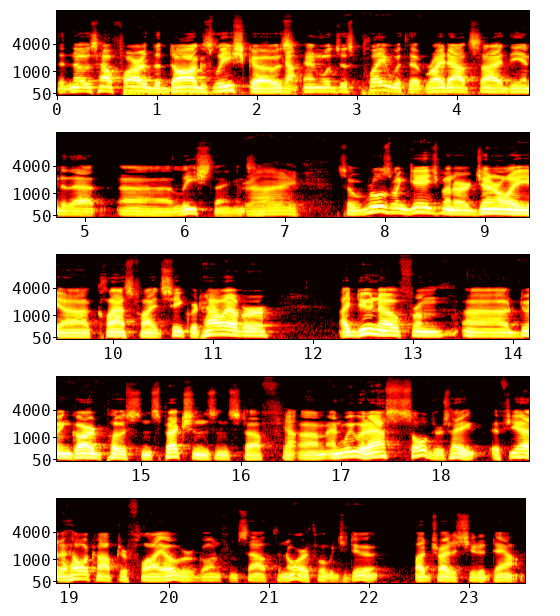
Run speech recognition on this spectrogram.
that knows how far the dog's leash goes Yeah. and will just play with it right outside the end of that uh, leash thing. And so- Right. so rules of engagement are generally uh, classified secret. However, I do know from uh, doing guard post inspections and stuff, Yeah. um, and we would ask soldiers, "Hey, if you had a helicopter fly over going from south to north, what would you do?" I'd try to shoot it down.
